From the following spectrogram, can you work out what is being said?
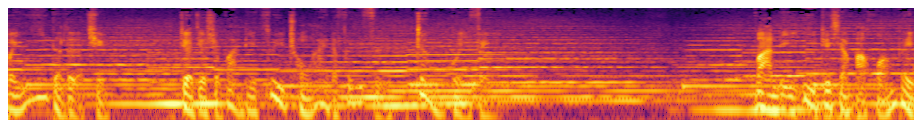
唯一的乐趣，这就是万历最宠爱的妃子郑贵妃。万历一直想把皇位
